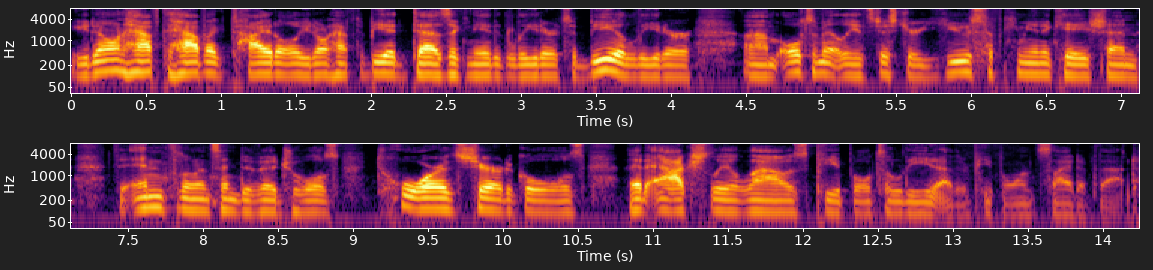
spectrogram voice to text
You don't have to have a title, you don't have to be a designated leader to be a leader. Um, ultimately, it's just your use of communication to influence individuals towards shared goals that actually allows people to lead other people inside of that.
